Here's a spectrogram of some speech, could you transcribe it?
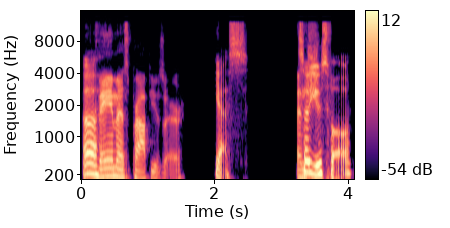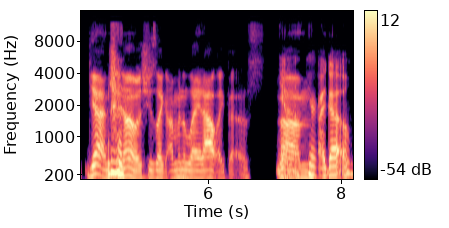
Ugh, famous prop user yes. and so she- useful. yeah and she knows she's like i'm gonna lay it out like this Yeah. um here I go.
